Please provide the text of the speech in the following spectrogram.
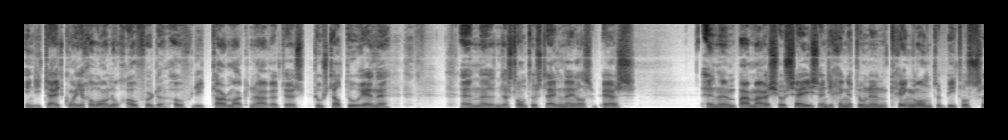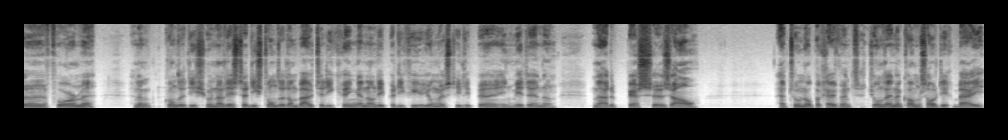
in die tijd kon je gewoon nog over, de, over die tarmac naar het eh, toestel toe rennen. En eh, daar stond dus de hele Nederlandse pers. En een paar marechaussees. En die gingen toen een kring rond de Beatles eh, vormen. En dan konden die journalisten, die stonden dan buiten die kring. En dan liepen die vier jongens, die liepen in het midden en dan naar de perszaal. En toen op een gegeven moment, John Lennon kwam zo dichtbij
